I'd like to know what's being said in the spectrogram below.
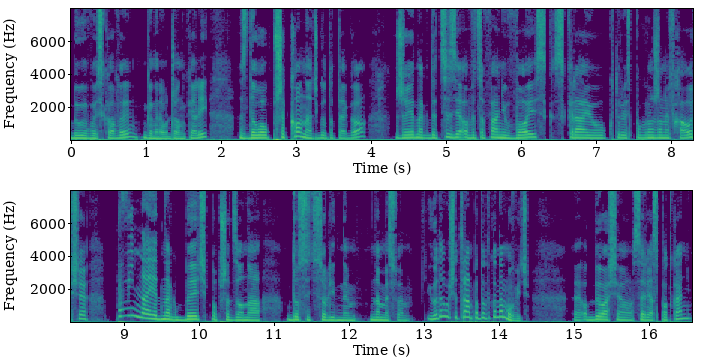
były wojskowy, generał John Kelly, zdołał przekonać go do tego, że jednak decyzja o wycofaniu wojsk z kraju, który jest pogrążony w chaosie, powinna jednak być poprzedzona dosyć solidnym namysłem. I udało się Trumpa do tego namówić. E, odbyła się seria spotkań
